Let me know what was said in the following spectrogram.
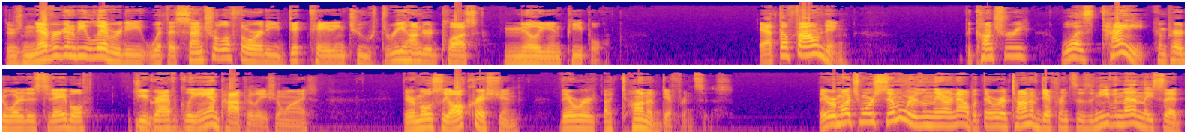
There's never going to be liberty with a central authority dictating to 300 plus million people. At the founding, the country was tiny compared to what it is today, both geographically and population wise. They were mostly all Christian. There were a ton of differences. They were much more similar than they are now, but there were a ton of differences. And even then, they said,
